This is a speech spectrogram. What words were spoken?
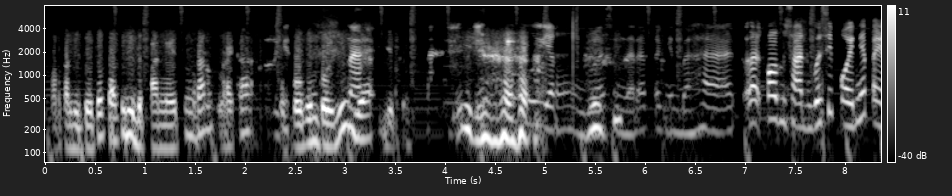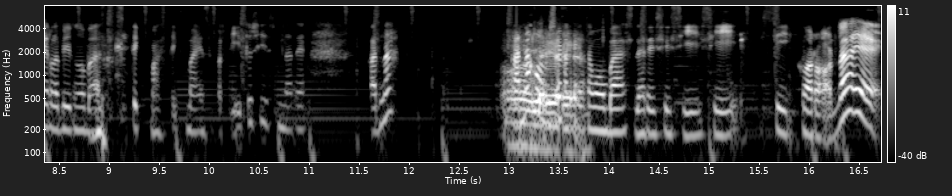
portal ditutup tapi di depannya itu kan mereka Gitu. kumpul-kumpul juga gitu iya itu yang gue sebenarnya pengen bahas. Kalau misalkan gue sih poinnya pengen lebih ngebahas stigma-stigma yang seperti itu sih sebenarnya. Karena Oh, karena iya, kalau iya, misalkan iya. kita mau bahas dari sisi si si corona ya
